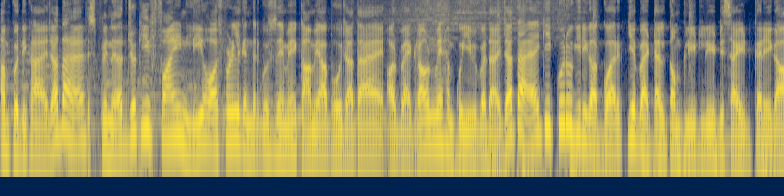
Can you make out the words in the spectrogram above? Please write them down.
हमको दिखाया जाता है स्पिनर जो की फाइनली हॉस्पिटल के अंदर घुसने में कामयाब हो जाता है। और बैकग्राउंड में हमको ये भी बताया जाता है की कुरुगिरी का क्वर्क ये बैटल कम्प्लीटली डिसाइड करेगा।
